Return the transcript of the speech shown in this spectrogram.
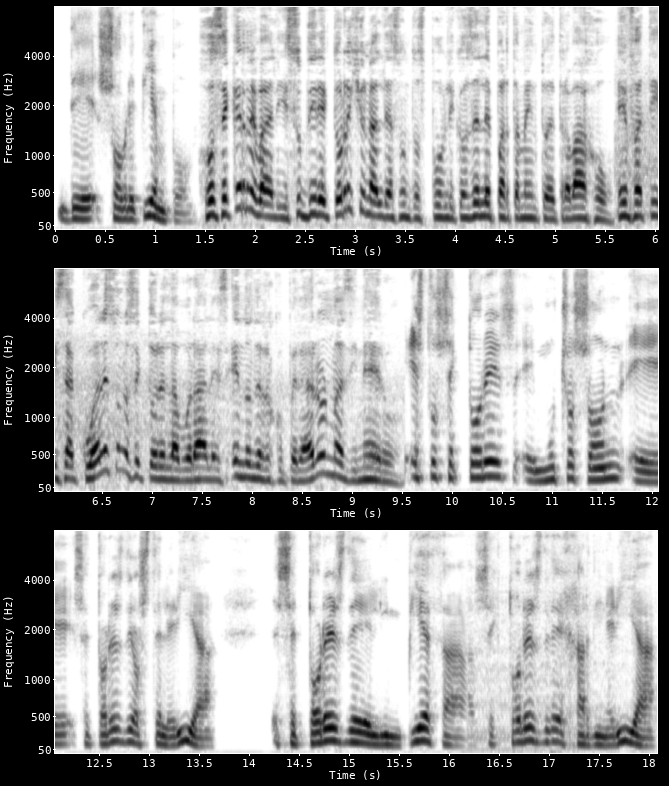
de sobretiempo. José Carnevali, subdirector regional de Asuntos Públicos del Departamento de Trabajo, enfatiza cuáles son los sectores laborales en donde recuperaron más dinero. Estos sectores, eh, muchos son eh, sectores de hostelería, sectores de limpieza, sectores de jardinería,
